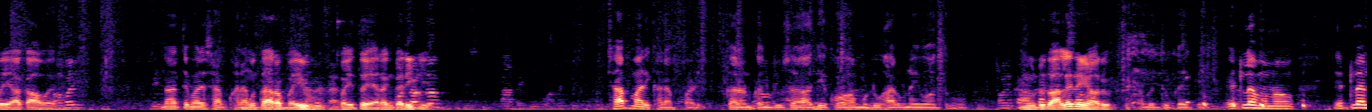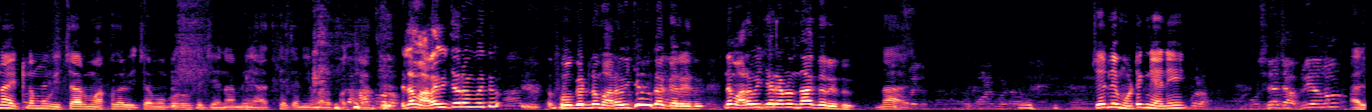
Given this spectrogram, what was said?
ભાઈ આ કાવે. ના તે મારી સાપ ખરાબ હું તારો ભાઈ હું. ભાઈ તો હેરાન કરી ગઈ. છાપ મારી ખરાબ પાડી. કારણ કંજૂસ આ દેખો હા મોઢું સારું નહીં હોતું. મોઢું તો હાલે નહીં હારું. આ બધું કંઈ કઈ. એટલે મને એટલે ના એટલે હું વિચારમાં આખો દાડ વિચારમાં પડું કે જેના મેં હાથ ખેંચ્યા નહીં મારા પગ ખેંચ્યા. એટલે મારા વિચારો બધું? ફોગટનો મારો વિચાર કા કરે તું? ને મારો વિચાર એમણે ના કર્યું તું. ના. એટલે મોટી ને એની? હાલ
